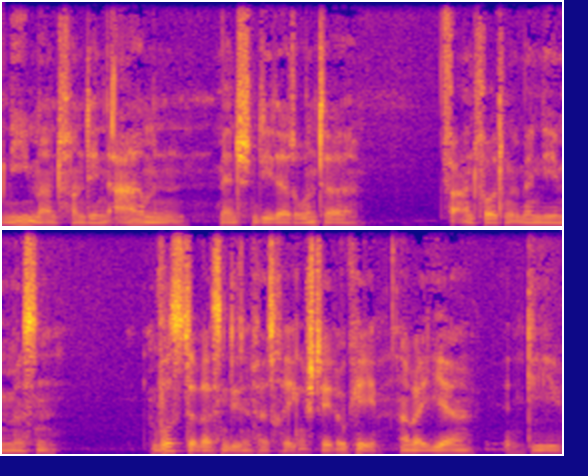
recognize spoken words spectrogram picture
niemand von den armen Menschen, die darunter Verantwortung übernehmen müssen, wusste, was in diesen Verträgen steht, okay. Aber ihr, die,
